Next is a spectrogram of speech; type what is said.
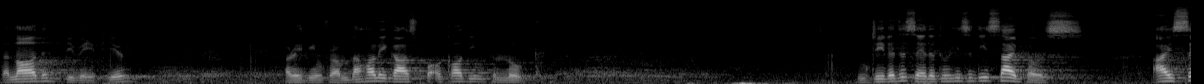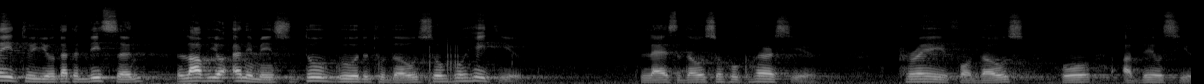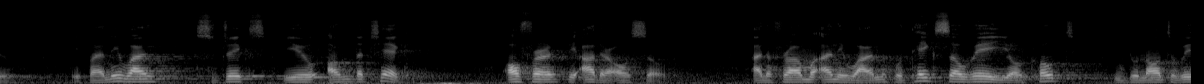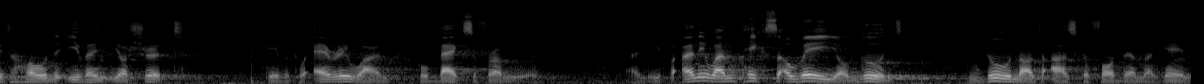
The Lord be with you. A reading from the Holy Gospel according to Luke. Jesus said to his disciples, I say to you that listen, love your enemies, do good to those who hate you, bless those who curse you, pray for those who abuse you. If anyone strikes you on the cheek, offer the other also. And from anyone who takes away your coat, do not withhold even your shirt. Give to everyone who begs from you. And if anyone takes away your goods, do not ask for them again.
